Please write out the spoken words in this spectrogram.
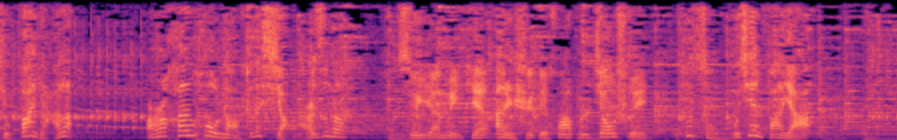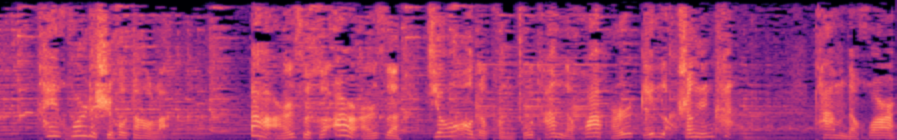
就发芽了。而憨厚老实的小儿子呢，虽然每天按时给花盆浇水，可总不见发芽。开花的时候到了，大儿子和二儿子骄傲地捧出他们的花盆给老商人看，他们的花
